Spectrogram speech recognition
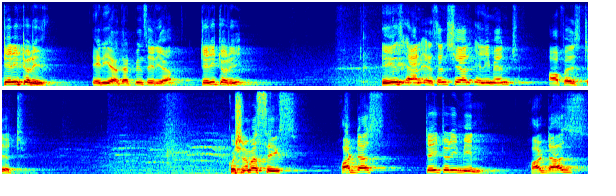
Territory, area, that means area. Territory is an essential element of a state. Question number 6. What does territory mean? What does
